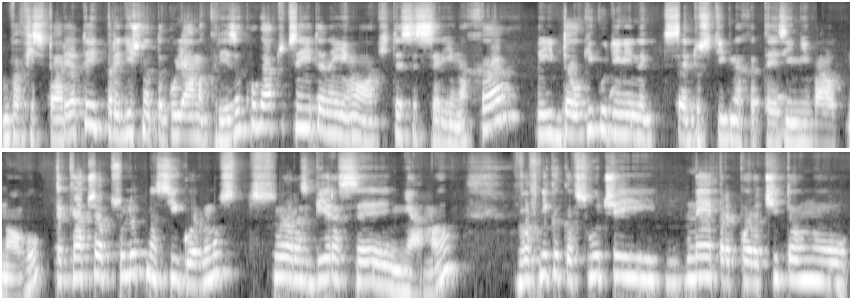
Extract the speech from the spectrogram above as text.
в историята и предишната голяма криза, когато цените на имотите се сринаха и дълги години не се достигнаха тези нива отново. Така че абсолютна сигурност, разбира се, няма. В никакъв случай не е препоръчително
